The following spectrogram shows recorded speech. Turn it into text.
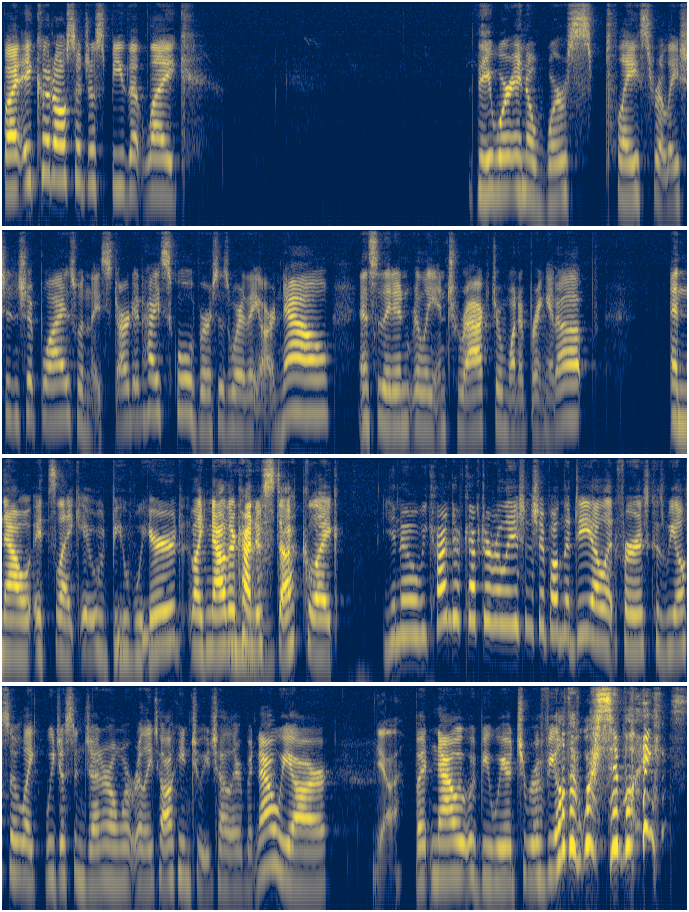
But it could also just be that like they were in a worse place relationship wise when they started high school versus where they are now, and so they didn't really interact or want to bring it up. And now it's like it would be weird. Like now they're kind of stuck like you know, we kind of kept our relationship on the DL at first because we also like we just in general weren't really talking to each other, but now we are. Yeah. But now it would be weird to reveal that we're siblings.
